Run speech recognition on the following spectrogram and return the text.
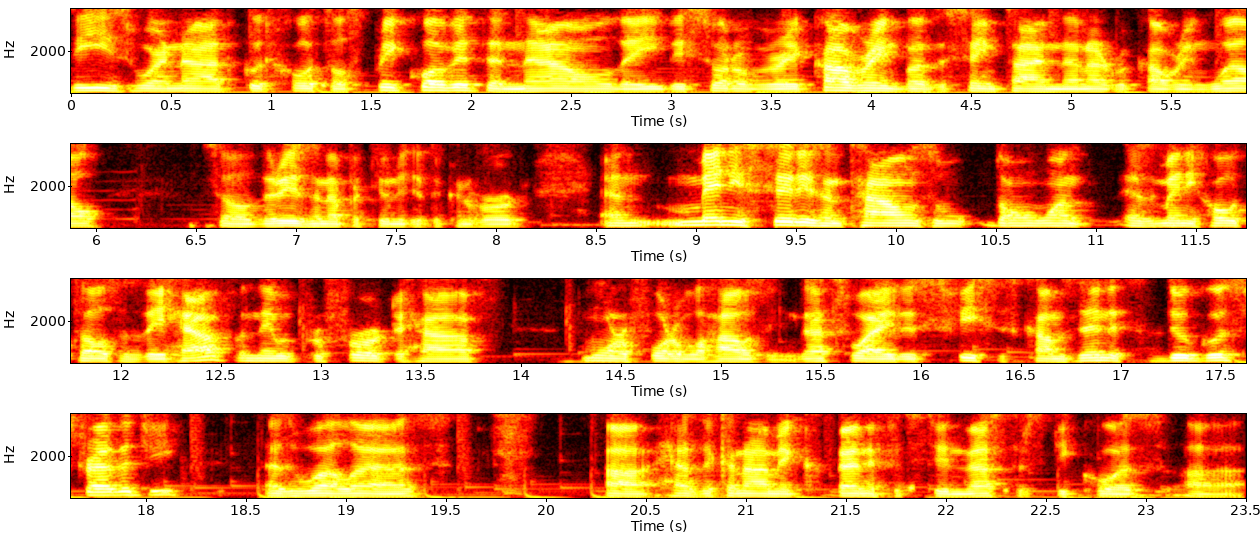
these were not good hotels pre-COVID, and now they, they sort of are recovering, but at the same time, they're not recovering well. So there is an opportunity to convert. And many cities and towns don't want as many hotels as they have, and they would prefer to have more affordable housing. That's why this thesis comes in. It's a do-good strategy as well as uh, has economic benefits to investors because uh,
